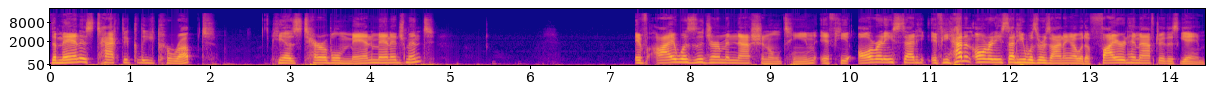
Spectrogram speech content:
The man is tactically corrupt. He has terrible man management if I was the German national team, if he already said if he hadn't already said he was resigning, I would have fired him after this game.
